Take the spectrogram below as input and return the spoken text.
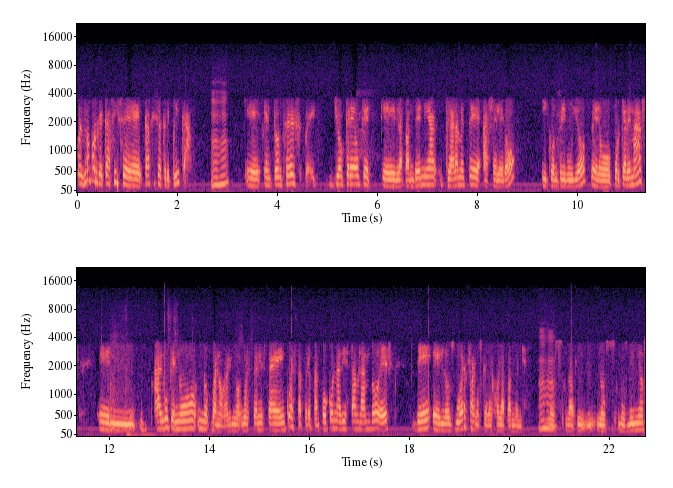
Pues no, porque casi se casi se triplica. Eh, entonces, yo creo que, que la pandemia claramente aceleró y contribuyó, pero porque además em, algo que no, no bueno, no, no, está en esta encuesta, pero tampoco nadie está hablando es de eh, los huérfanos que dejó la pandemia, los, los, los niños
